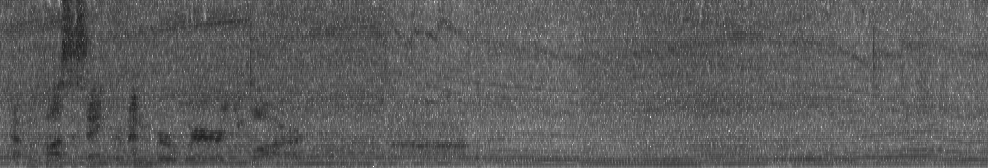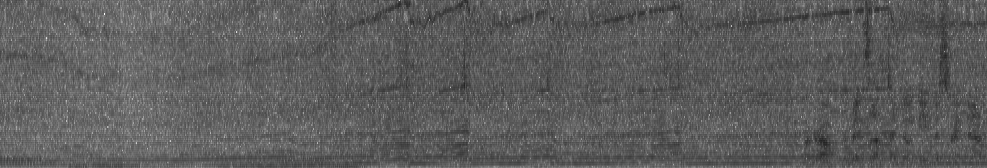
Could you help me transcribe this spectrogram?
Got Mufasa saying, remember where you are. Off the bits up, I don't need this right now.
